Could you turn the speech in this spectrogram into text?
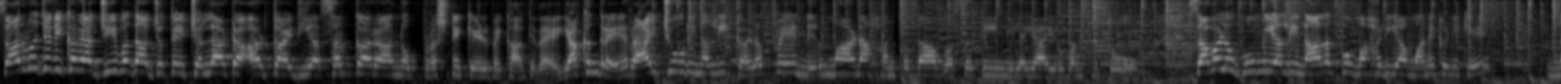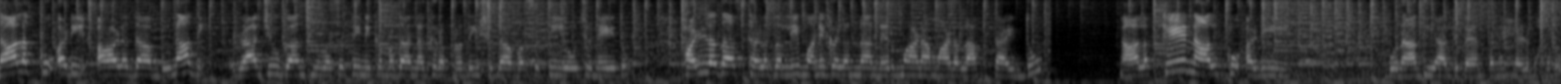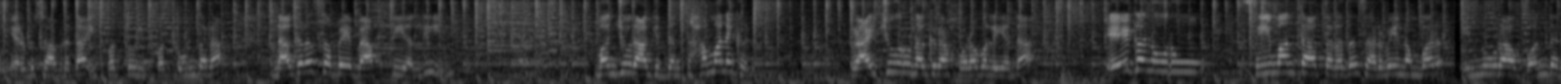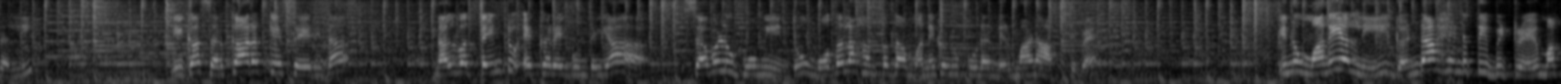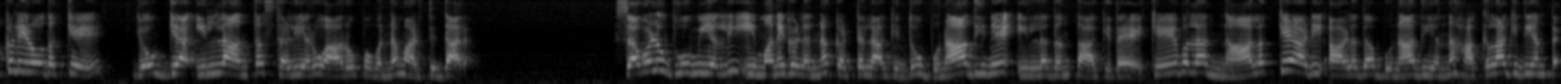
ಸಾರ್ವಜನಿಕರ ಜೀವದ ಜೊತೆ ಚೆಲ್ಲಾಟ ಆಡ್ತಾ ಇದೆಯಾ ಸರ್ಕಾರ ಅನ್ನೋ ಪ್ರಶ್ನೆ ಕೇಳಬೇಕಾಗಿದೆ. ಯಾಕಂದ್ರೆ ರಾಯಚೂರಿನಲ್ಲಿ ಕಳಪೆ ನಿರ್ಮಾಣ ಹಂತದ ವಸತಿ ನಿಲಯ ಇರುವಂಥದ್ದು. ಸವಳು ಭೂಮಿಯಲ್ಲಿ ನಾಲ್ಕು ಮಹಡಿಯ ಮನೆಗಳಿಗೆ ನಾಲ್ಕು ಅಡಿ ಆಳದ ಬುನಾದಿ ರಾಜೀವ್ ಗಾಂಧಿ ವಸತಿ ನಿಗಮದ ನಗರ ಪ್ರದೇಶದ ವಸತಿ ಯೋಜನೆ ಇದು. ಹಳ್ಳದ ಸ್ಥಳದಲ್ಲಿ ಮನೆಗಳನ್ನು ನಿರ್ಮಾಣ ಮಾಡಲಾಗ್ತಾ ಇದ್ದು ನಾಲ್ಕೇ ನಾಲ್ಕು ಅಡಿ ಬುನಾದಿಯಾಗಿದೆ ಅಂತಲೇ ಹೇಳಬಹುದು. ಎರಡು ಸಾವಿರದ ಇಪ್ಪತ್ತು, ಇಪ್ಪತ್ತೊಂದರ ನಗರಸಭೆ ವ್ಯಾಪ್ತಿಯಲ್ಲಿ ಮಂಜೂರಾಗಿದ್ದಂತಹ ಮನೆಗಳು. ರಾಯಚೂರು ನಗರ ಹೊರವಲಯದ ಏಗನೂರು ಸೀಮಂತ ತರದ ಸರ್ವೆ ನಂಬರ್ ಇನ್ನೂರ ಒಂದರಲ್ಲಿ ಈಗ ಸರ್ಕಾರಕ್ಕೆ ಸೇರಿದ ನಲವತ್ತೆಂಟು ಎಕರೆ ಗುಂಟೆಯ ಸವಳು ಭೂಮಿ ಇದ್ದು ಮೊದಲ ಹಂತದ ಮನೆಗಳು ಕೂಡ ನಿರ್ಮಾಣ ಆಗ್ತಿವೆ. ಇನ್ನು ಮನೆಯಲ್ಲಿ ಗಂಡ ಹೆಂಡತಿ ಬಿಟ್ರೆ ಮಕ್ಕಳಿರೋದಕ್ಕೆ ಯೋಗ್ಯ ಇಲ್ಲ ಅಂತ ಸ್ಥಳೀಯರು ಆರೋಪವನ್ನ ಮಾಡ್ತಿದ್ದಾರೆ. ಸವಳು ಭೂಮಿಯಲ್ಲಿ ಈ ಮನೆಗಳನ್ನು ಕಟ್ಟಲಾಗಿದ್ದು ಬುನಾದಿನೇ ಇಲ್ಲದಂತಾಗಿದೆ. ಕೇವಲ ನಾಲ್ಕೇ ಅಡಿ ಆಳದ ಬುನಾದಿಯನ್ನ ಹಾಕಲಾಗಿದೆಯಂತೆ.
